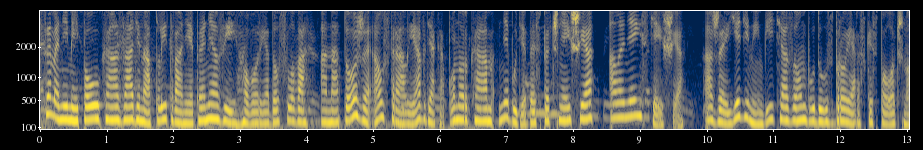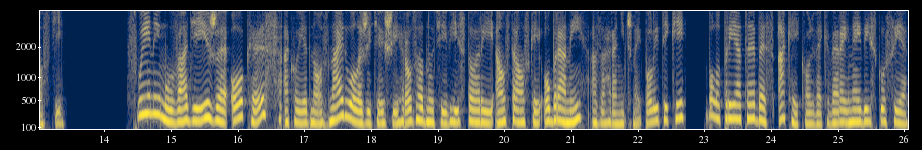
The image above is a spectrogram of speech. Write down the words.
Chceme nimi poukázať na plitvanie peňazí, hovoria doslova, a na to, že Austrália vďaka ponorkám nebude bezpečnejšia, ale neistejšia a že jediným výťazom budú zbrojarské spoločnosti. Sweeney mu vadí, že OKES ako jedno z najdôležitejších rozhodnutí v histórii austrálskej obrany a zahraničnej politiky bolo prijaté bez akejkoľvek verejnej diskusie.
